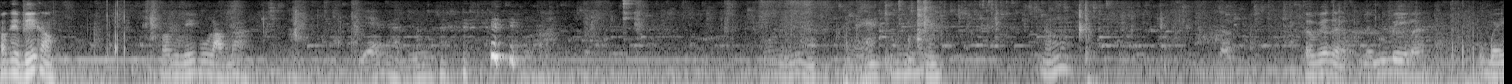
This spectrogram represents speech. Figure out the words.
có cái viết không? Có cái viết vũ long đó. Dán hình luôn đó. Tôi biết là bút bi mà. bi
